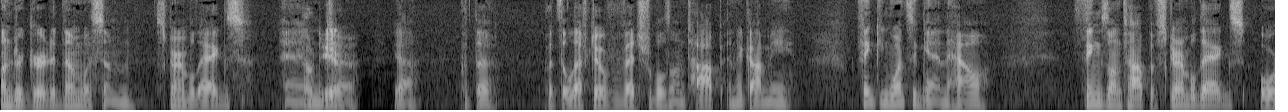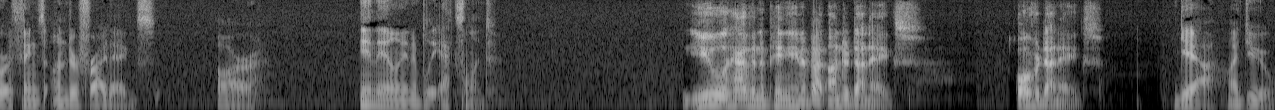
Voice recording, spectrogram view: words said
undergirded them with some scrambled eggs and Oh, uh, yeah, put the put the leftover vegetables on top, and it got me thinking once again how things on top of scrambled eggs or things under fried eggs are inalienably excellent. You have an opinion about underdone eggs, overdone eggs. Yeah, I do.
